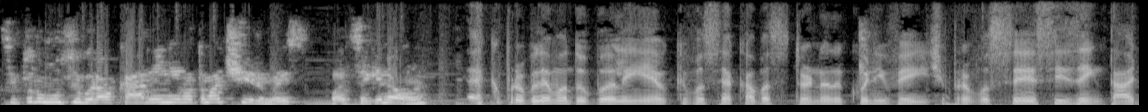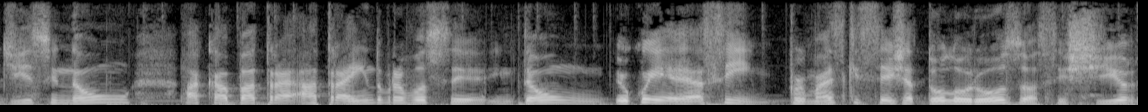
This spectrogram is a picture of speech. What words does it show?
Se todo mundo segurar o cara, ninguém vai tomar tiro, mas pode ser que não, né? É que o problema do bullying é que você acaba se tornando conivente, para você se isentar disso e não acabar atra atraindo para você. Então, eu conheço, assim, por mais que seja doloroso assistir,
